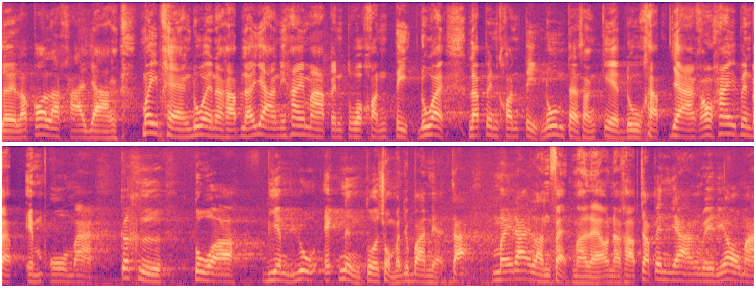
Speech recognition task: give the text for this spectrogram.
เลย แล้วก็ราคายางไม่แพงด้วยนะครับ และยางที่ให้มาเป็น็นตัวคอนติด้วย และเป็นคอนตินุ่มแต่สังเกตดูครับยางเขาให้เป็นแบบ MO มา ก็คือตัว BMW X1 ตัวโฉมปัจจุบันเนี่ยจะไม่ได้รันแฟตมาแล้วนะครับ จะเป็นยางเรเดียลมา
